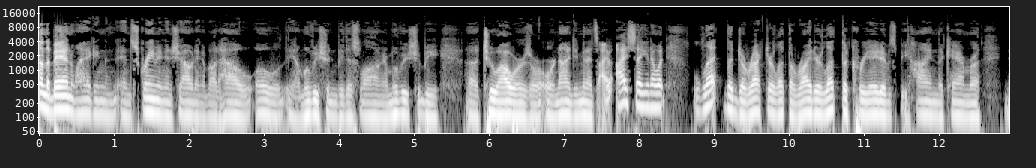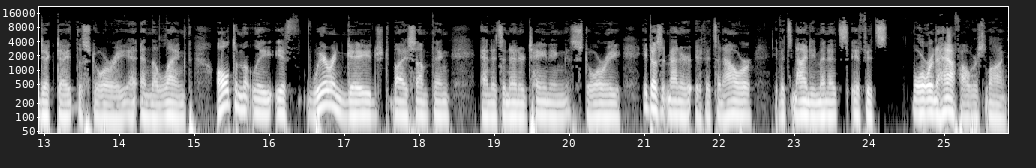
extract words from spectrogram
on the bandwagon and, and, screaming and shouting about how oh you know movies shouldn't be this long or movies should be uh, two hours or, or 90 minutes. I, I say you know what? Let the director let the writer let the creatives behind the camera dictate the story and, and the length. Ultimately if we're engaged by something and it's an entertaining story it doesn't matter if it's an hour if it's 90 minutes if it's four and a half hours long.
